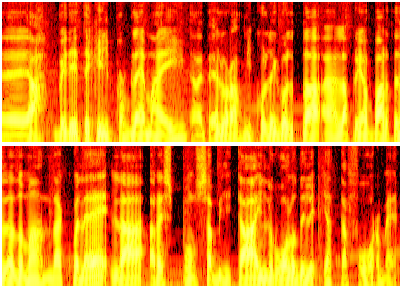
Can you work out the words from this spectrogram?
Eh, ah, vedete che il problema è internet. E allora mi collego alla, alla, prima parte della domanda. Qual è la responsabilità, il ruolo delle piattaforme?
